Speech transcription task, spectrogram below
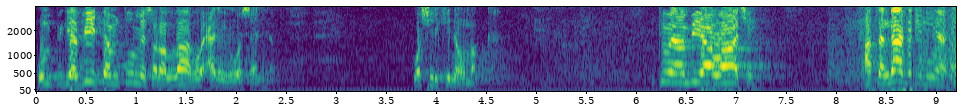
kumpiga vita mtume salllahu alaihi wasallam washirikina wa makka. Mtume aambia waache atangaze dini yake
